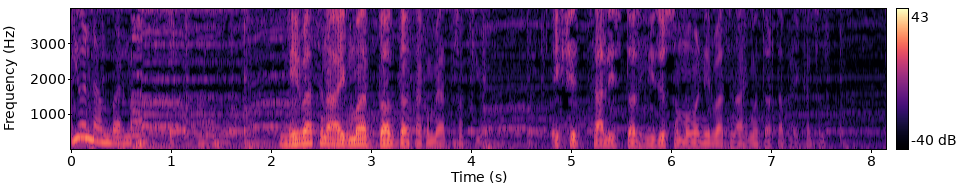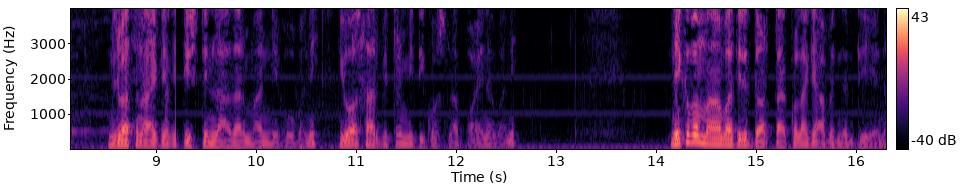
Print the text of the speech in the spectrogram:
यो नम्बरमा। निर्वाचन आयोगमा दल दर्ताको म्याच सकियो। एक सय चालिस दल हिजोसम्ममा निर्वाचन आयोगमा दर्ता भएका छन्। निर्वाचन आयोगलाई बीस दिनलाई आधार मान्ने हो भने यो असारभित्र मिति घोषणा भएन भने नेकपा माओवादीले दर्ताको लागि आवेदन दिएन।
